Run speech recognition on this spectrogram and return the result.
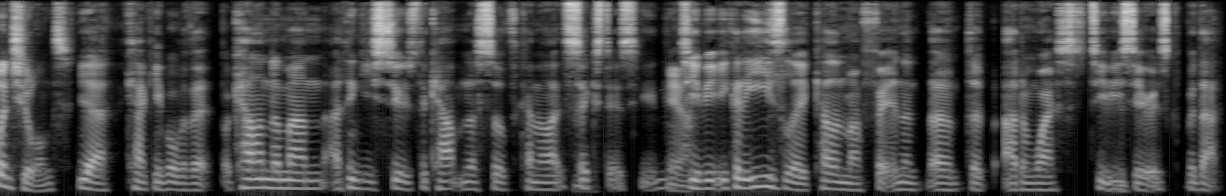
When she wants. yeah, can't keep up with it. But Calendar Man, I think he suits the campness of kind of like sixties TV. He could easily Calendar Man fit in the, uh, the Adam West TV Mm. series with that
